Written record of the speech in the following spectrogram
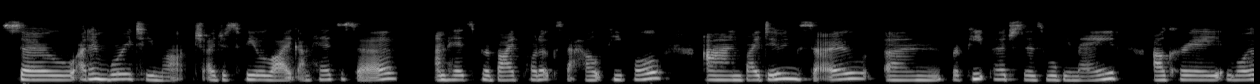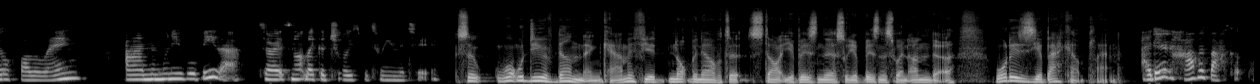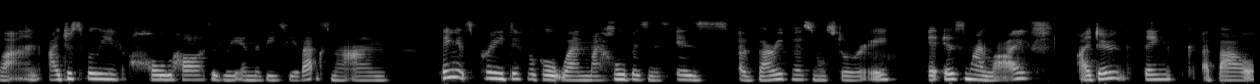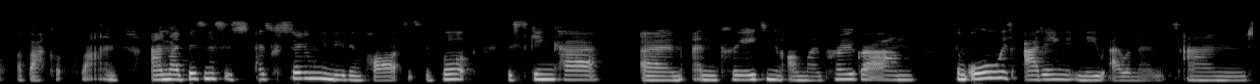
So I don't worry too much. I just feel like I'm here to serve. I'm here to provide products that help people. And by doing so, um, repeat purchases will be made. I'll create loyal following and the money will be there. So it's not like a choice between the two. So, what would you have done then, Cam, if you'd not been able to start your business or your business went under? What is your backup plan? I don't have a backup plan. I just believe wholeheartedly in the beauty of eczema. And I think it's pretty difficult when my whole business is a very personal story. It is my life. I don't think about a backup plan. And my business is, has so many moving parts. It's the book, the skincare, um, and creating an online program. So I'm always adding new elements and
